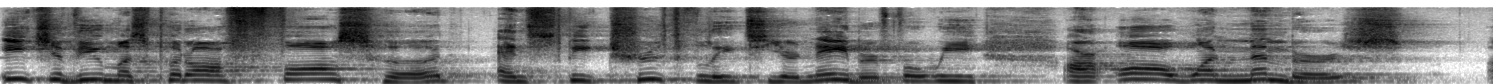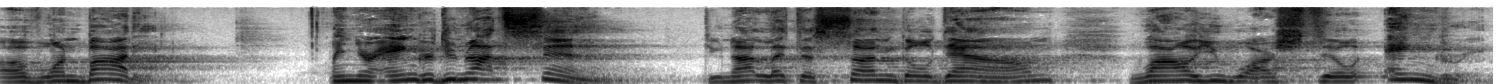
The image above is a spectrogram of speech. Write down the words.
each of you must put off falsehood and speak truthfully to your neighbor, for we are all one members of one body. In your anger, do not sin. Do not let the sun go down while you are still angry.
